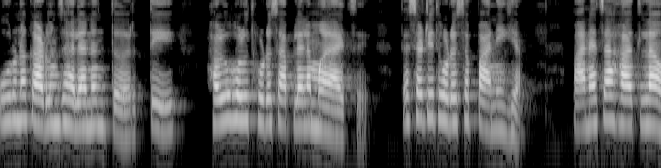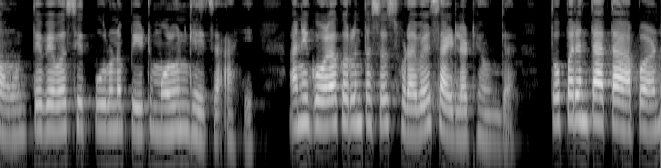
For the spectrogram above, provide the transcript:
पूर्ण काढून झाल्यानंतर ते हळूहळू थोडंसं आपल्याला मळायचं आहे त्यासाठी थोडंसं पाणी घ्या. पाण्याचा हात लावून ते व्यवस्थित पूर्ण पीठ मळून घ्यायचं आहे आणि गोळा करून तसंच थोडा वेळ साईडला ठेवून द्या. तोपर्यंत आता आपण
